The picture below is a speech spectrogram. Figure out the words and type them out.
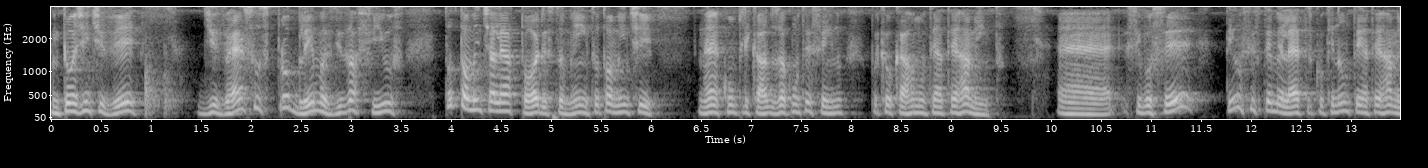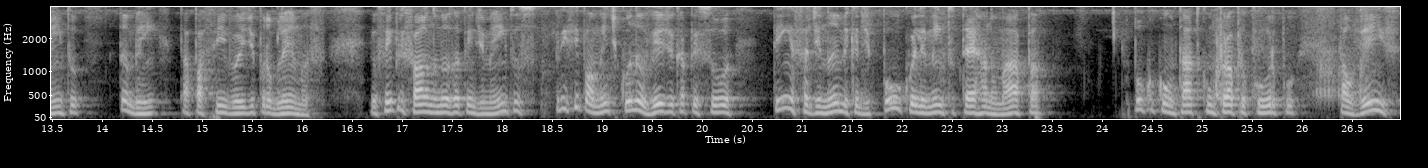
Então a gente vê diversos problemas, desafios totalmente aleatórios também, totalmente né, complicados acontecendo, porque o carro não tem aterramento. É, se você tem um sistema elétrico que não tem aterramento, também está passível de problemas. Eu sempre falo nos meus atendimentos, principalmente quando eu vejo que a pessoa tem essa dinâmica de pouco elemento terra no mapa, pouco contato com o próprio corpo, talvez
